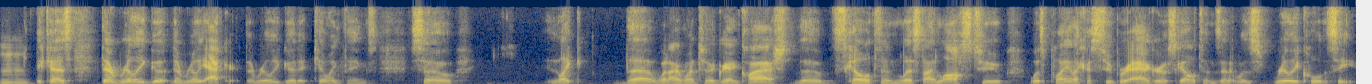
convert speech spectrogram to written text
Mm-hmm. Because they're really good, they're really accurate, they're really good at killing things. So, like the when I went to a Grand Clash, the skeleton list I lost to was playing like a super aggro skeletons, and it was really cool to see.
